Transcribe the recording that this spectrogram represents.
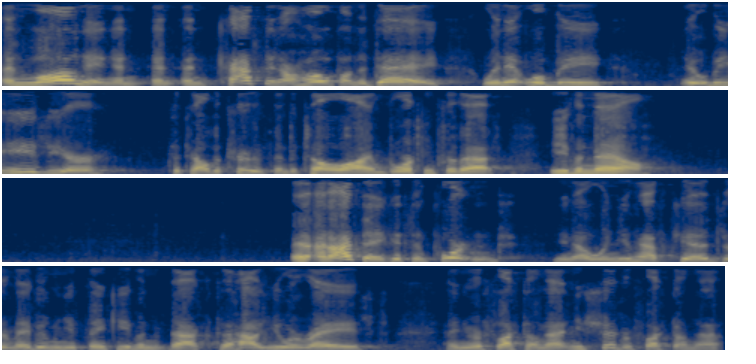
and longing and, and, and casting our hope on the day when it will be it will be easier to tell the truth than to tell a lie. I'm working for that even now. And, and I think it's important, you know, when you have kids or maybe when you think even back to how you were raised and you reflect on that, and you should reflect on that,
